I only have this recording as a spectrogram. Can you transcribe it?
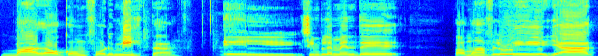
vaga o conformista. El simplemente vamos a fluir ya.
